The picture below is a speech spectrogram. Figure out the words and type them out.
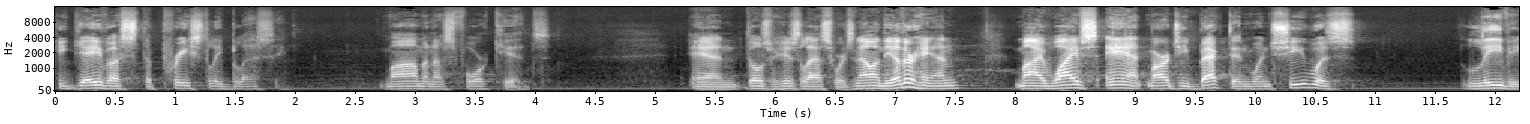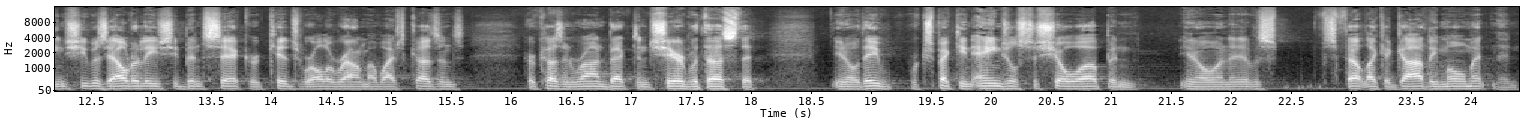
he gave us the priestly blessing, mom and us four kids. And those are his last words. Now, on the other hand, my wife's aunt, Margie Beckton, when she was leaving, she was elderly, she'd been sick, her kids were all around, my wife's cousins. Her cousin Ron Beckton shared with us that you know, they were expecting angels to show up, and you know, and it was felt like a godly moment. And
